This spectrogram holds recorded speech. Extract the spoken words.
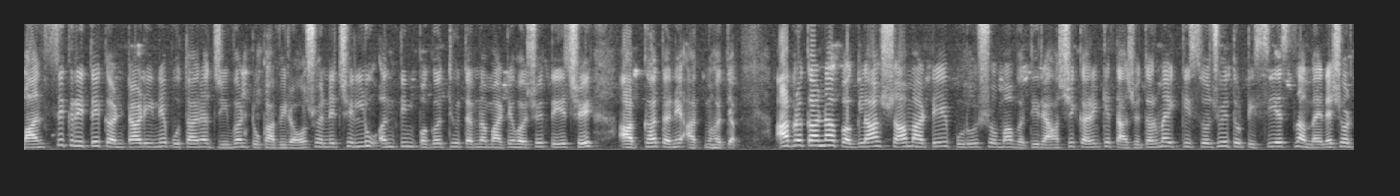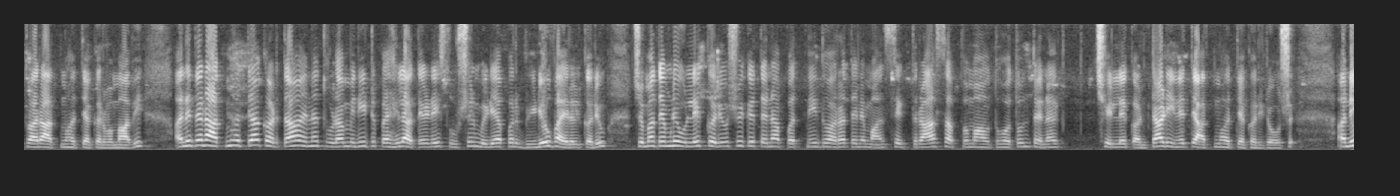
માનસિક રીતે કંટાળીને પોતાના જીવન ટૂંકાવી રહ્યો છે અને છેલ્લું અંતિમ પગથિયું તેમના માટે છે તે છે આપઘાત અને આત્મહત્યા. આ પ્રકારના પગલાં શા માટે પુરુષોમાં વધી રહ્યા છે? કારણ કે તાજેતરમાં એક કિસ્સો જોઈએ તો ટીસીએસના મેનેજર દ્વારા આત્મહત્યા કરવામાં આવી અને તેના આત્મહત્યા કરતા એના થોડા મિનિટ પહેલાં તેણે સોશિયલ મીડિયા પર વીડિયો વાયરલ કર્યો, જેમાં તેમણે ઉલ્લેખ કર્યો છે કે તેના પત્ની દ્વારા તેને માનસિક ત્રાસ આપવામાં આવતો હતો અને તેના છેલ્લે કંટાળીને તે આત્મહત્યા કરી રહ્યો છે. અને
